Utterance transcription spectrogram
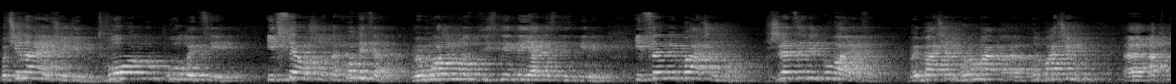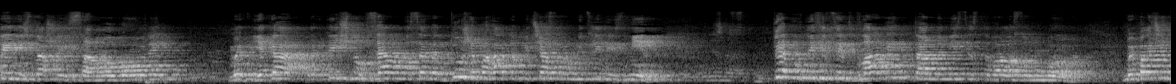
починаючи від двору, вулиці і все, що знаходиться, ми можемо здійснити якісні зміни. І це ми бачимо. Вже це відбувається. Ми бачимо, грома... е, ми бачимо е, активність нашої самооборони, ми... яка практично взяла на себе дуже багато під час революційних змін. Де був дефіцит влади, там на місці ставала самооборона. Ми бачимо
